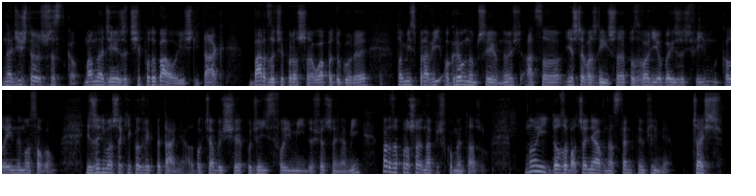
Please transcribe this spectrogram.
Na dziś to już wszystko. Mam nadzieję, że Ci się podobało. Jeśli tak, bardzo Cię proszę o łapę do góry. To mi sprawi ogromną przyjemność, a co jeszcze ważniejsze, pozwoli obejrzeć film kolejnym osobom. Jeżeli masz jakiekolwiek pytania albo chciałbyś się podzielić swoimi doświadczeniami, bardzo proszę napisz w komentarzu. No i do zobaczenia w następnym filmie. Cześć!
